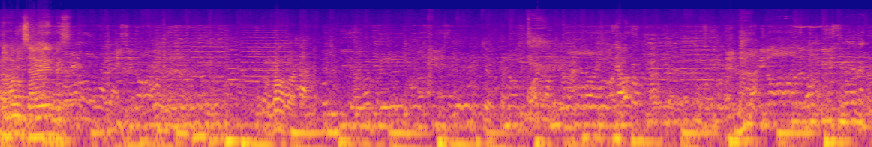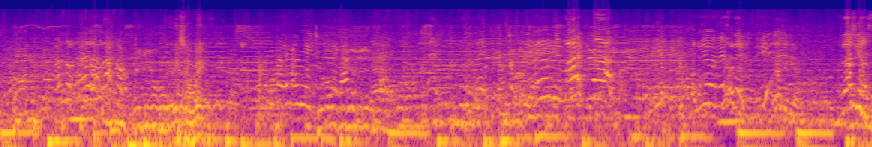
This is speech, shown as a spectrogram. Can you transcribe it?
Vamos a ver, pues. Eso fue. Gracias.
